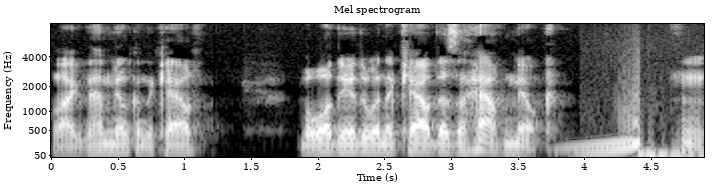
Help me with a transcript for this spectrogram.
like they have milk on the cow. But what do you do when the cow doesn't have milk? Hmm.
